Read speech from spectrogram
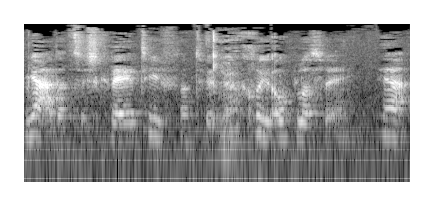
Ja, dat is creatief natuurlijk. Ja. Goede oplossing. Ja.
